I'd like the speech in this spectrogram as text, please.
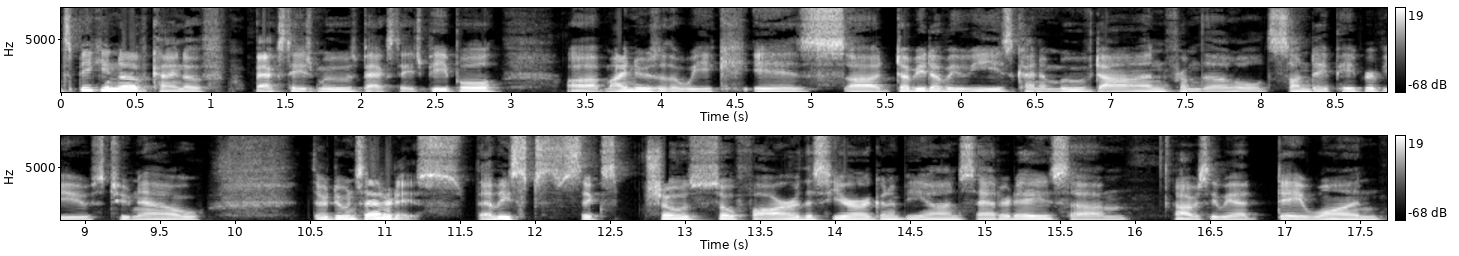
speaking of kind of backstage moves, backstage people, uh, my news of the week is uh, WWE's kind of moved on from the old Sunday pay per views to now they're doing Saturdays. At least six shows so far this year are going to be on Saturdays. Um, obviously, we had day one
